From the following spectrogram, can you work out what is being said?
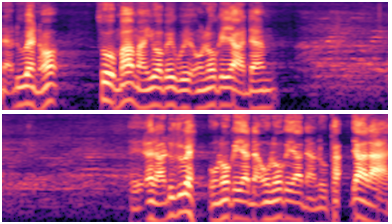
တံအတူပဲနော်ဆိုမမန်ရောပဲဝေအုံလောကယတံအေးအဲ့ဒါအတူတူပဲအုံလောကယတံအုံလောကယတံလို့ဖတ်ကြလား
